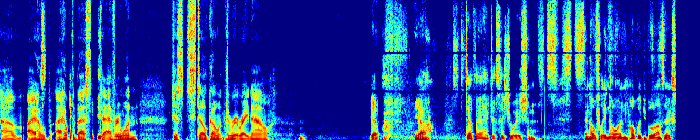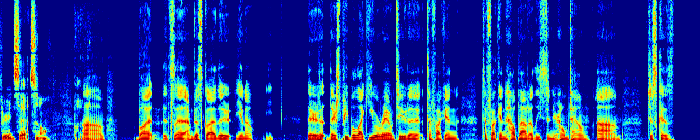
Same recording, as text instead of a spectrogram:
Um, I hope I hope the best to everyone just still going through it right now. Yep, yeah, it's definitely a hectic situation, and hopefully no one, hopefully people don't have to experience that. So Um, but it's uh, I'm just glad that you know there's there's people like you around too to to fucking to fucking help out at least in your hometown. Um, just because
